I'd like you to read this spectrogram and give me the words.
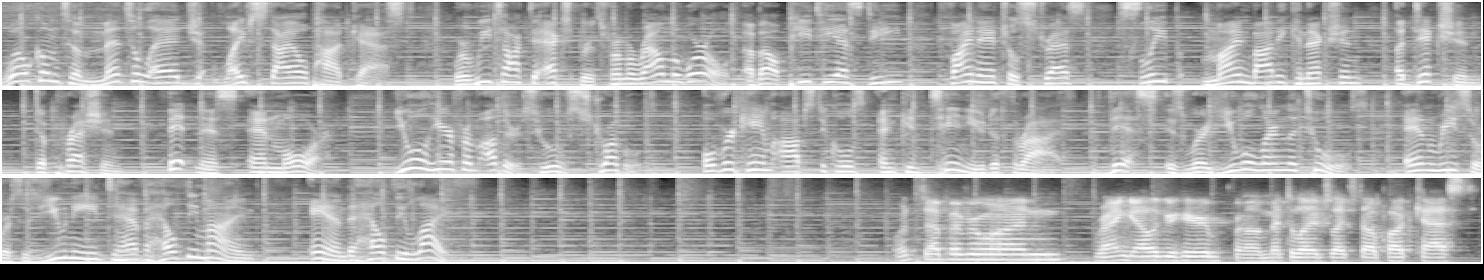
Welcome to Mental Edge Lifestyle Podcast, where we talk to experts from around the world about PTSD, financial stress, sleep, mind body connection, addiction, depression, fitness, and more. You will hear from others who have struggled, overcame obstacles, and continue to thrive. This is where you will learn the tools and resources you need to have a healthy mind and a healthy life. What's up, everyone? Ryan Gallagher here from Mental Edge Lifestyle Podcast.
